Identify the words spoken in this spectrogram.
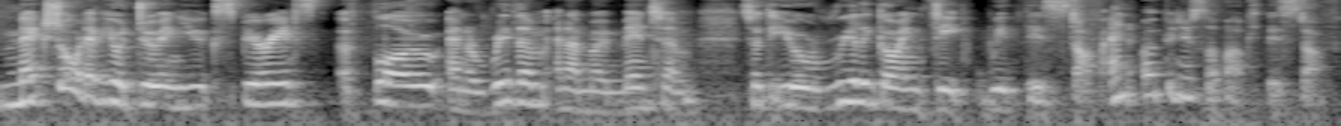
make sure whatever you're doing, you experience a flow and a rhythm and a momentum so that you're really going deep with this stuff and open yourself up to this stuff.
